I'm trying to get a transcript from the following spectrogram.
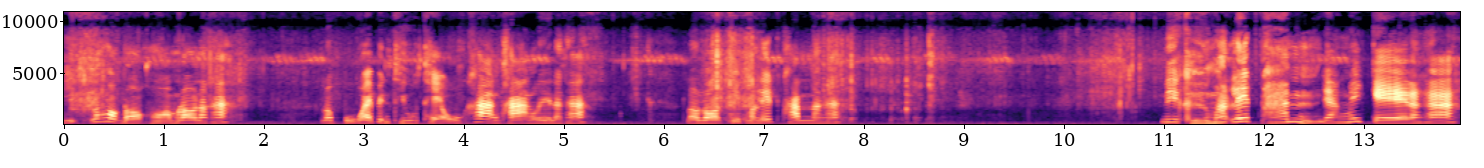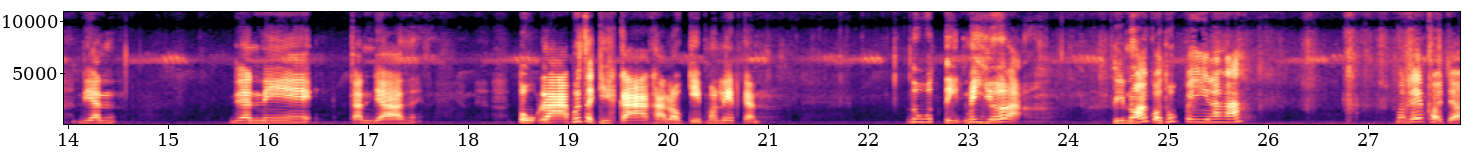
อีกลอกดอกหอมเรานะคะ เราปลูกไว้เป็นทิวแถวข้างทางเลยนะคะ เรารอเก็บเมล็ดพันธุ์นะคะ นี่คือเมล็ดพันธุ์ยังไม่แก่นะคะ เดือนเดือนนี้กันยา ตุลาพฤศจิกาค่ะ เราเก็บเมล็ดกัน ดูติดไม่เยอะ ติดน้อยกว่าทุกปีนะคะเมล็ดเขาจะ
